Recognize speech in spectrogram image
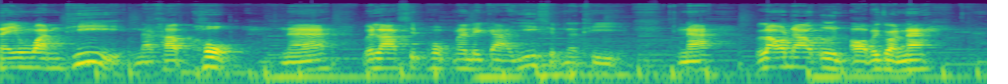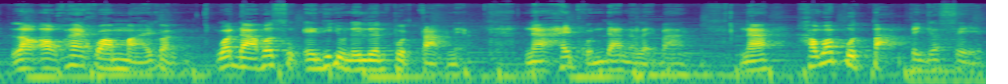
ในวันที่นะครับ6นะเวลา 16นาฬิกา20 นาทีนะ เราดาวอื่นออกไปก่อนนะ เราเอาแค่ความหมายก่อน ว่าดาวพระศุกร์เองที่อยู่ในเรือนปุตตะเนี่ยนะให้ผลด้านอะไรบ้างนะคำว่าปุตตะเป็นเกษตร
